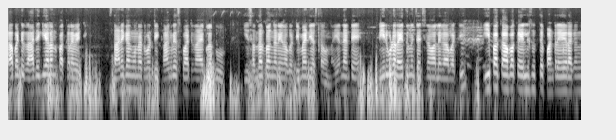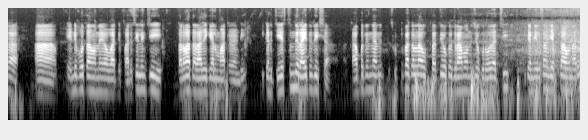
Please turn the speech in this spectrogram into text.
కాబట్టి రాజకీయాలను పక్కన పెట్టి స్థానికంగా ఉన్నటువంటి కాంగ్రెస్ పార్టీ నాయకులకు ఈ సందర్భంగా నేను ఒక డిమాండ్ చేస్తూ ఉన్నా. ఏంటంటే మీరు కూడా రైతుల నుంచి వచ్చిన వాళ్ళే కాబట్టి ఈ పక్క ఆ పక్క వెళ్ళి చూస్తే పంటలు ఏ రకంగా ఎండిపోతూ ఎండిపోతా ఉన్నాయో వాటిని పరిశీలించి తర్వాత రాజకీయాలు మాట్లాడండి. ఇక్కడ చేస్తుంది రైతు దీక్ష. కాకపోతే ఏంటంటే చుట్టుపక్కల ప్రతి ఒక్క గ్రామం నుంచి ఒక రోజు వచ్చి ఇక్కడ నిరసన చెప్తా ఉన్నారు.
